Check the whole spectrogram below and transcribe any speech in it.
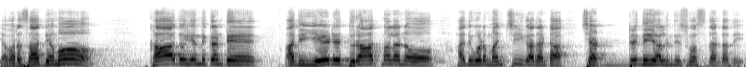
ఎవరు సాధ్యమో? కాదు ఎందుకంటే అది ఏడు దురాత్మలను అది కూడా మంచి కాదంట. చెడ్డ దెయ్యాలను తీసుకొస్తుందంట అది.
